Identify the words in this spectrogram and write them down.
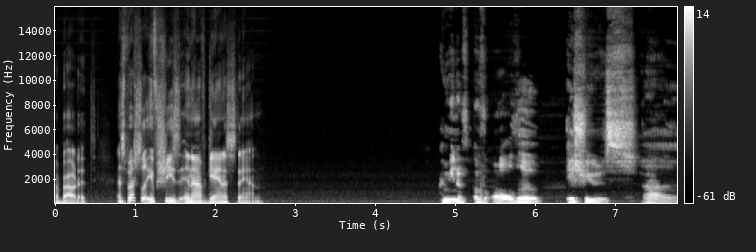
about it? Especially if she's in Afghanistan. I mean, of, of all the issues uh,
